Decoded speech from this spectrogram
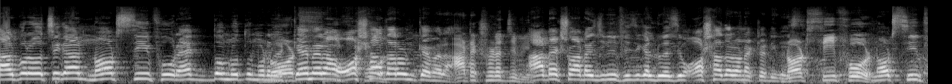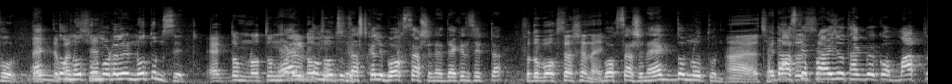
তারপরে হচ্ছে গা নট সি ফোর একদম নতুন মডেল ক্যামেরা অসাধারণ ক্যামেরা আট একশো আট জিবি। আট একশো আঠাশ জিবি ফিজিক্যাল ডুয়েল জিবি অসাধারণ একটা device note C four note C four একদম নতুন মডেলের নতুন সেট একদম নতুন মডেল নতুন জাস্ট খালি বক্স আসে না দেখেন সেটটা শুধু বক্স আসে নাই? বক্স আসে না একদম নতুন। হ্যাঁ, আচ্ছা, এটা আজকে? প্রাইসও থাকবে কম মাত্র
